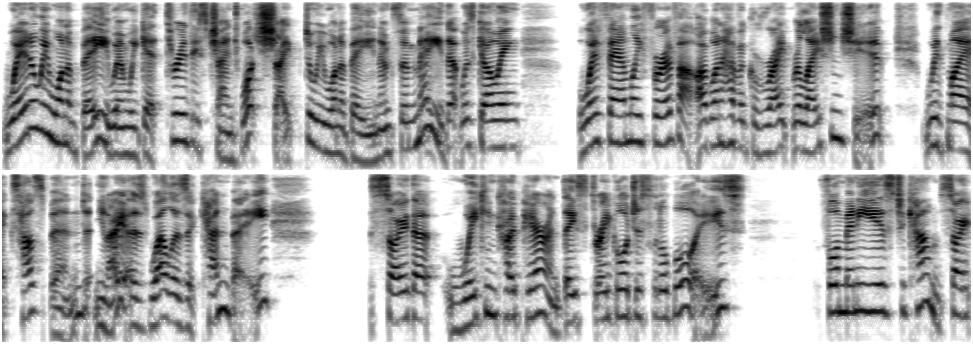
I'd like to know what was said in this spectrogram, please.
where do we want to be when we get through this change? What shape do we want to be in? And for me, that was going, we're family forever. I want to have a great relationship with my ex husband, you know, as well as it can be, so that we can co parent these three gorgeous little boys for many years to come. So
